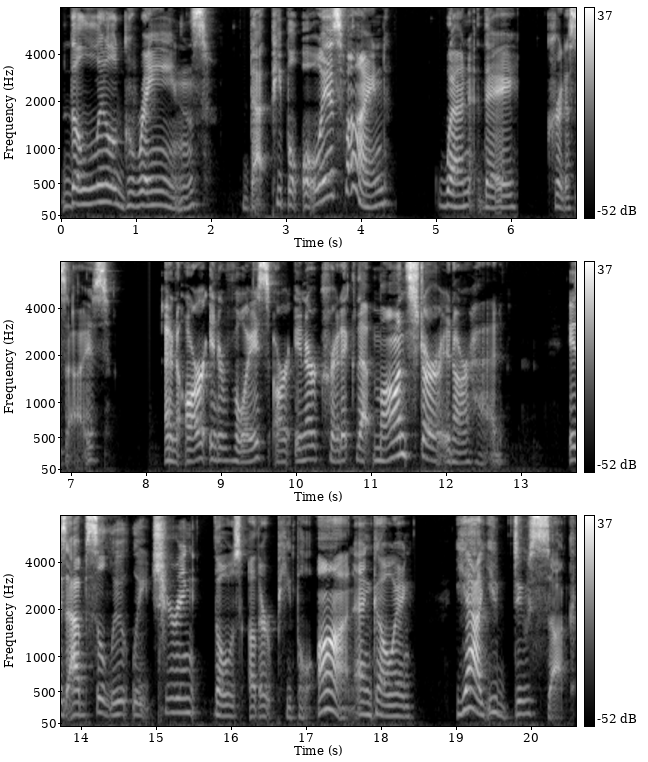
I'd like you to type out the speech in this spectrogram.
the little grains that people always find when they criticize and our inner voice, our inner critic, that monster in our head, is absolutely cheering those other people on and going, Yeah, you do suck.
